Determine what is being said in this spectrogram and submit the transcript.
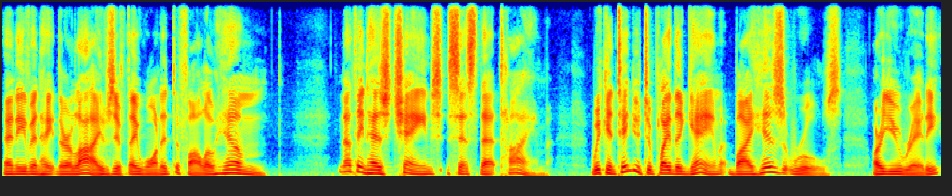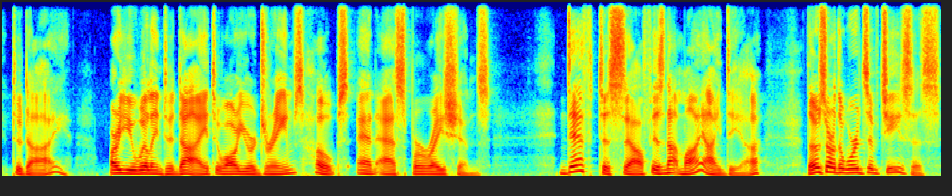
and even hate their lives if they wanted to follow him. Nothing has changed since that time. We continue to play the game by his rules. Are you ready to die? Are you willing to die to all your dreams, hopes, and aspirations? Death to self is not my idea. Those are the words of Jesus.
